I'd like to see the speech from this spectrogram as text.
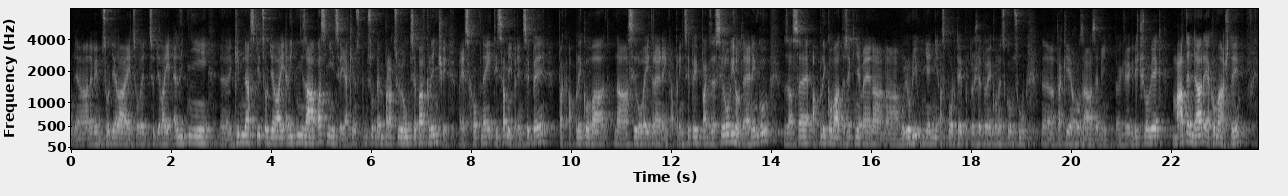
uh, já nevím, co dělají, co, co dělají elitní uh, gymnasti, co dělají elitní zápasníci, jakým způsobem pracují třeba v klinči a je schopný ty samé principy pak aplikovat na silový trénink a principy pak ze silového tréninku zase aplikovat, řekněme, na, na bojové umění a sporty, protože to je konec konců uh, taky jeho zázemí. Takže když člověk má ten dar, jako máš ty, Eh,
